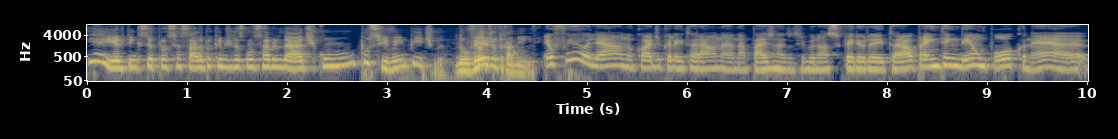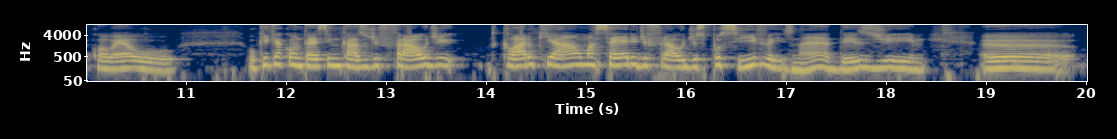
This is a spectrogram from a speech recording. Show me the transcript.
e aí ele tem que ser processado por crime de responsabilidade com um possível impeachment. Não vejo outro caminho. Eu fui olhar no Código Eleitoral, na, na página do Tribunal Superior Eleitoral, para entender um pouco, né, qual é o. O que, que acontece em caso de fraude. Claro que há uma série de fraudes possíveis, né, desde. Uh,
